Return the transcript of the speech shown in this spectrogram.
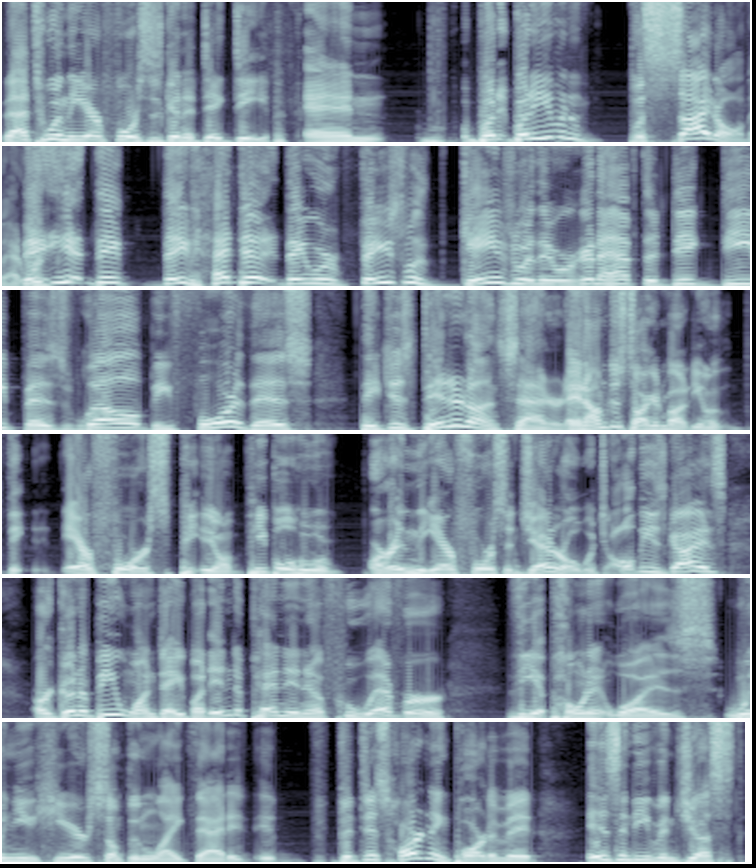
that's when the Air Force is going to dig deep. And but but even beside all that, they, yeah, they they had to they were faced with games where they were going to have to dig deep as well before this. They just did it on Saturday. And I'm just talking about, you know, the Air Force, you know, people who are in the Air Force in general, which all these guys are going to be one day, but independent of whoever the opponent was when you hear something like that. It, it, the disheartening part of it isn't even just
